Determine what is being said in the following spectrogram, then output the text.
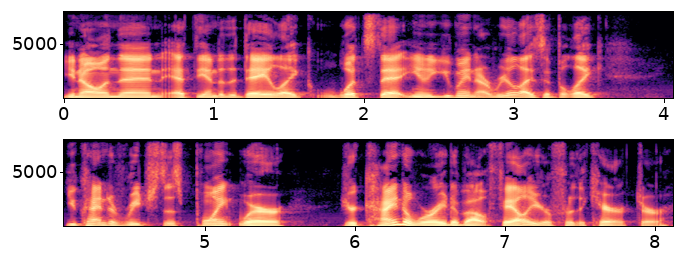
you know and then at the end of the day like what's that you know you may not realize it but like you kind of reach this point where you're kind of worried about failure for the character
